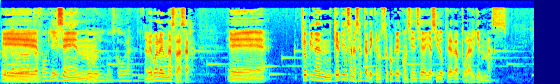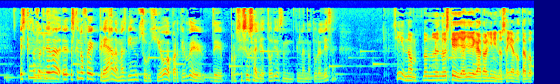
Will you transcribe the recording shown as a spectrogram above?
Eh, Punk, ya dicen- Google nos cobra. A ver, voy a leer unas al azar. Eh, ¿Qué opinan, qué piensan acerca de que nuestra propia conciencia haya sido creada por alguien más? Es que no fue creada, eh, es que no fue creada, más bien surgió a partir de, de procesos aleatorios en, en la naturaleza. Sí, no, no, no, no es que haya llegado alguien y nos haya dotado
